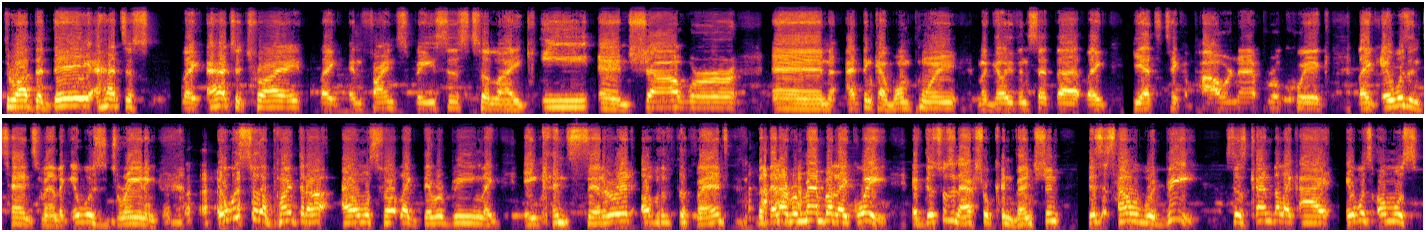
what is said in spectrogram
throughout the day, I had to like I had to try like and find spaces to like eat and shower. And I think at one point Miguel even said that like he had to take a power nap real quick. Like it was intense, man. Like it was draining. it was to the point that I, I almost felt like they were being like inconsiderate of the fans. But then I remember like, wait, if this was an actual convention, this is how it would be. So it's kind of like I it was almost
